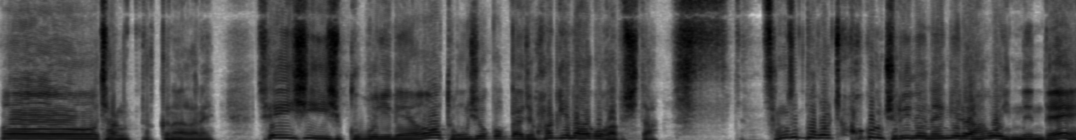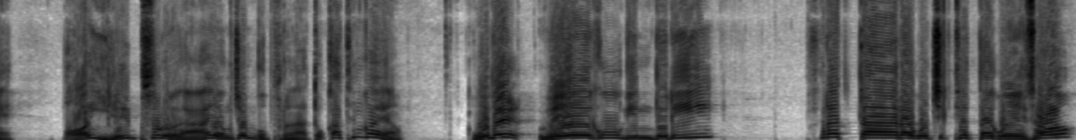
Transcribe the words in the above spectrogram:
어, 장, 다 끝나가네. 3시 29분이네요. 동시효과까지 확인하고 갑시다. 자, 상승폭을 조금 줄이는 행위를 하고 있는데, 뭐 1%나 0.9%나 똑같은 거예요. 오늘 외국인들이 팔았다라고 찍혔다고 해서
